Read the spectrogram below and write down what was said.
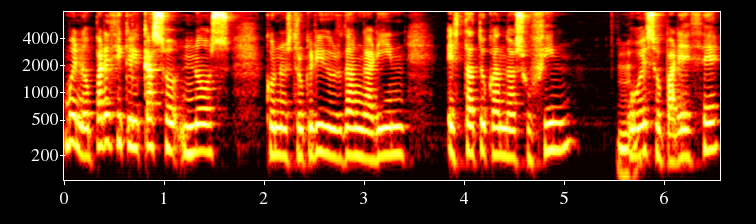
Bueno, parece que el caso Nos con nuestro querido Urdangarín está tocando a su fin, o eso parece,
